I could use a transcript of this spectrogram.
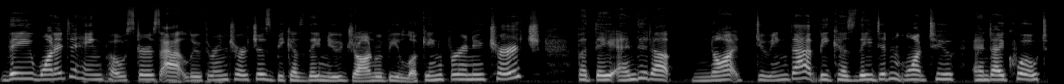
They wanted to hang posters at Lutheran churches because they knew John would be looking for a new church, but they ended up not doing that because they didn't want to, and I quote,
